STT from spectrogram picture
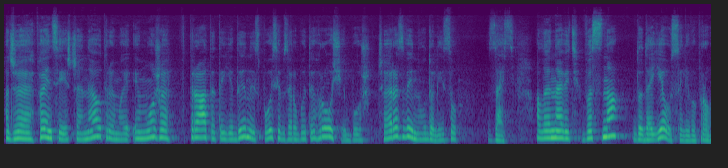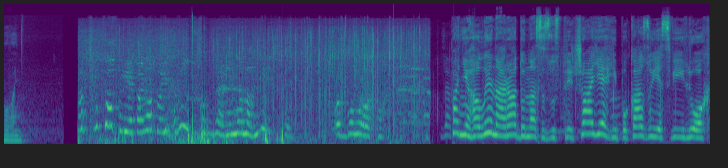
Адже пенсії ще не отримує і може втратити єдиний спосіб заробити гроші, бо ж через війну до лісу зась. Але навіть весна додає у селі випробувань. Коплі, там ото і грудко вже, не можна влізти від болота. Пані Галина радо нас зустрічає і показує свій льох.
